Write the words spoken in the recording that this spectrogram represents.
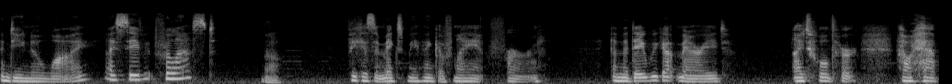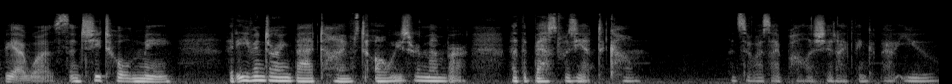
And do you know why I save it for last? No. Because it makes me think of my Aunt Fern. And the day we got married, I told her how happy I was, and she told me that even during bad times, to always remember that the best was yet to come. And so as I polish it, I think about you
